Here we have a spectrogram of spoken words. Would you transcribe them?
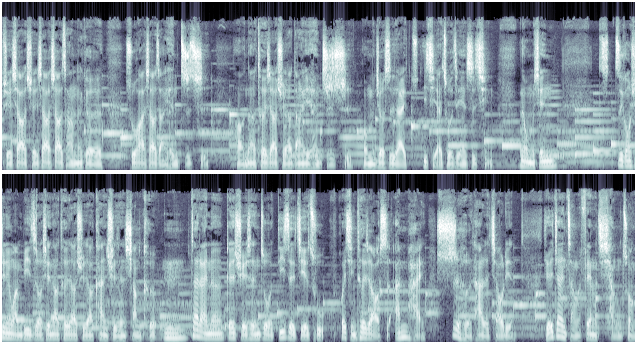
学校学校校长那个书华校长也很支持。好，那特效学校当然也很支持。我们就是来一起来做这件事情。那我们先志工训练完毕之后，先到特教学校看学生上课。嗯，再来呢，跟学生做低者接触，会请特教老师安排适合他的教练。有些教练长得非常强壮，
